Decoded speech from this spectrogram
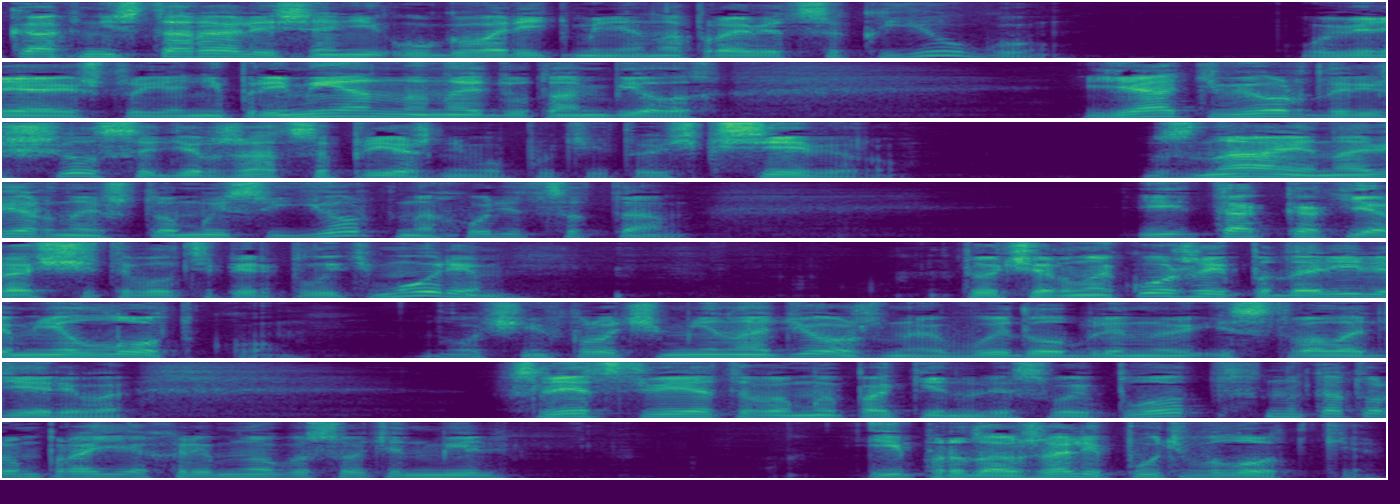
как ни старались они уговорить меня направиться к югу, уверяя, что я непременно найду там белых, я твердо решил содержаться прежнего пути, то есть к северу, зная, наверное, что мыс Йорк находится там. И так как я рассчитывал теперь плыть морем, то чернокожие подарили мне лодку, очень, впрочем, ненадежную, выдолбленную из ствола дерева. Вследствие этого мы покинули свой плот, на котором проехали много сотен миль, и продолжали путь в лодке.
